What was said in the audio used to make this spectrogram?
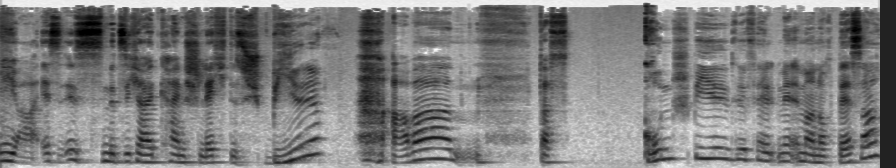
Ja, es ist mit Sicherheit kein schlechtes Spiel, aber das Grundspiel gefällt mir immer noch besser.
